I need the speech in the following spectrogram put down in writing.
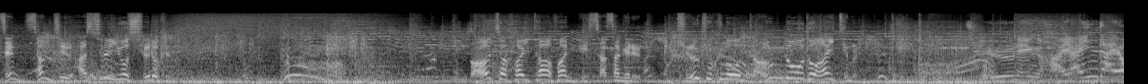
全38種類を収録。バーチャファイターファンに捧げる究極のダウンロードアイテム。10年早いんだよ！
